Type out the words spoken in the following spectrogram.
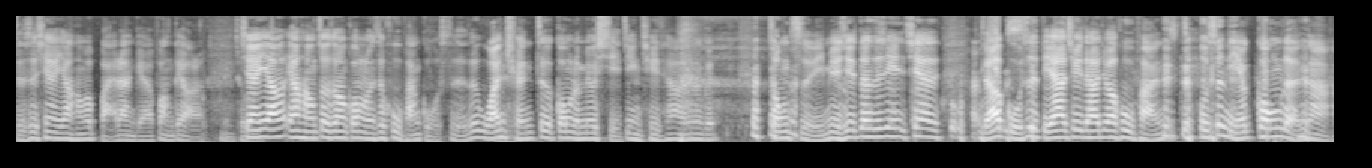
只是现在央行都摆烂给它放掉了。现在央央行最重要的功能是护盘股市，这完全这个功能没有写进去，它的那个。宗旨里面，现 但是现现在只要股市跌下去，它就要护盘，这不是你的功能啊！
